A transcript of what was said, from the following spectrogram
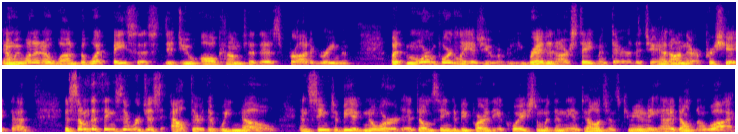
And we want to know one, but what basis did you all come to this broad agreement? But more importantly, as you read in our statement there that you had on there, appreciate that, is some of the things that were just out there that we know and seem to be ignored and don't seem to be part of the equation within the intelligence community, and I don't know why.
